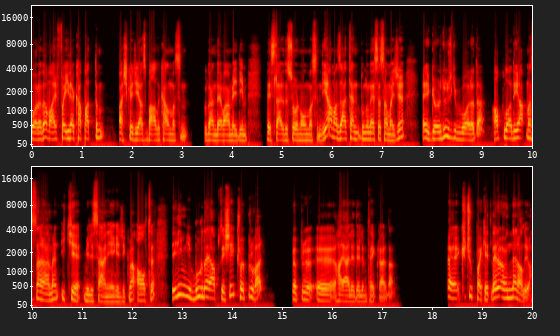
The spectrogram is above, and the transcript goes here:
Bu arada Wi-Fi'yi de kapattım. Başka cihaz bağlı kalmasın. Buradan devam edeyim. Testlerde sorun olmasın diye. Ama zaten bunun esas amacı evet, gördüğünüz gibi bu arada upload'ı yapmasına rağmen 2 milisaniye gecikme 6. Dediğim gibi burada yaptığı şey köprü var. Köprü e, hayal edelim tekrardan. Ve küçük paketleri önden alıyor.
